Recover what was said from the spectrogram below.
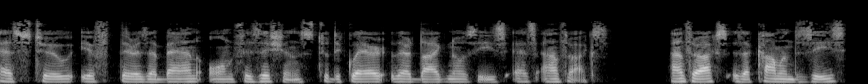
as to if there is a ban on physicians to declare their diagnoses as anthrax. Anthrax is a common disease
